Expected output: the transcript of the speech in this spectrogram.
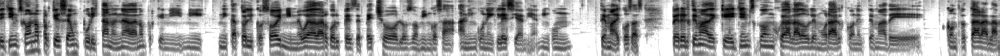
James Gunn, no porque sea un puritano ni nada, ¿no? Porque ni, ni, ni, católico soy, ni me voy a dar golpes de pecho los domingos a, ninguna iglesia, ni a ningún tema de cosas. Pero el tema de que James Gunn juega la doble moral con el tema de contratar a la,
